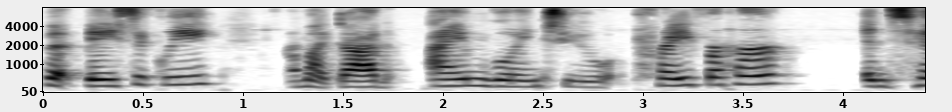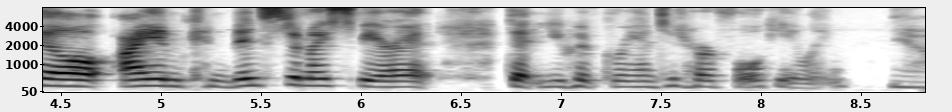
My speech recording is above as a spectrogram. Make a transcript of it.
But basically, I'm like, God, I am going to pray for her until I am convinced in my spirit that you have granted her full healing. Yeah.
